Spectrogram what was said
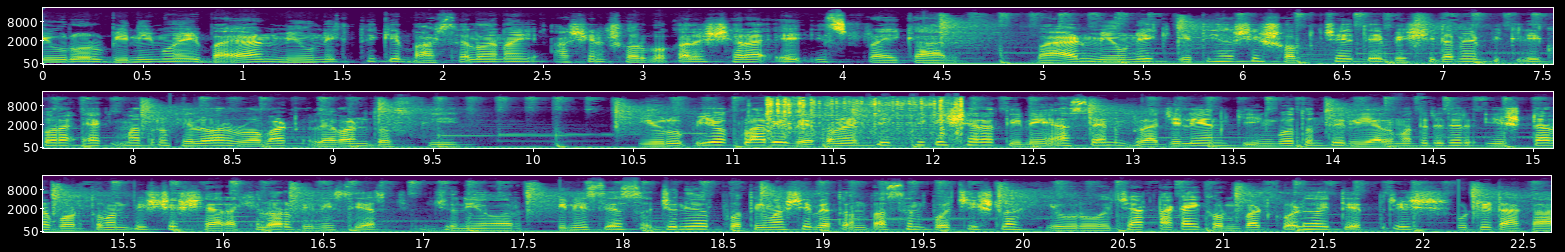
ইউরোর বিনিময়ে বায়ার্ন মিউনিক থেকে বার্সেলোনায় আসেন সর্বকালের সেরা এই স্ট্রাইকার। বায়ার্ন মিউনিক ইতিহাসে সবচাইতে বেশি দামে বিক্রি করা একমাত্র খেলোয়াড় রবার্ট লেভানডস্কি। ইউরোপীয় ক্লাবে বেতনের দিক থেকে সেরা তিনি আছেন ব্রাজিলিয়ান কিংবদন্তি রিয়াল মাদ্রিদের স্টার, বর্তমান বিশ্বের সেরা খেলোয়াড় ভিনিসিয়াস জুনিয়র। ভিনিসিয়াস জুনিয়র প্রতি মাসে বেতন পাচ্ছেন পঁচিশ লাখ ইউরো, যা টাকায় কনভার্ট করলে হয় তেত্রিশ কোটি টাকা।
